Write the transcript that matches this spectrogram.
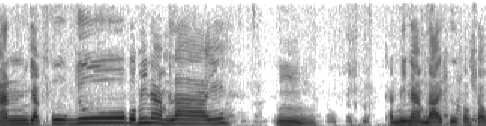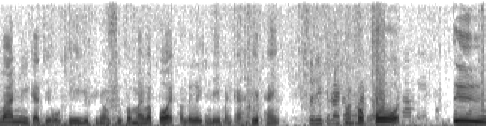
อันอยากปลูกอยู่บ่มีน้ำลาย อืม คันมีน้ำลายคือของชาวบ้านนี่ก็จะโอเค อยู่พี่น้องคือความหมายว่าปล่อยเขาเลยทันเดมันก็เฮ็ดให้ตัวนี้จะได้มันข้าวโพดตึง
